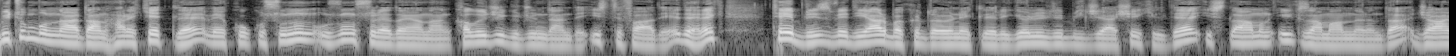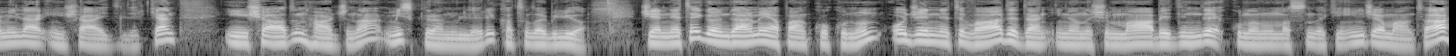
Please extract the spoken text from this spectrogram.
Bütün bunlardan hareketle ve kokusunun uzun süre dayanan kalıcı gücünden de istifade ederek Tebriz ve Diyarbakır'da örnekleri görülebileceği şekilde İslam'ın ilk zamanlarında camiler inşa edilirken inşaatın harcına misk granülleri katılabiliyor. Cennete gönderme yapan kokunun o cenneti vaat eden inanışın mabedinde kullanılmasındaki ince mantığa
